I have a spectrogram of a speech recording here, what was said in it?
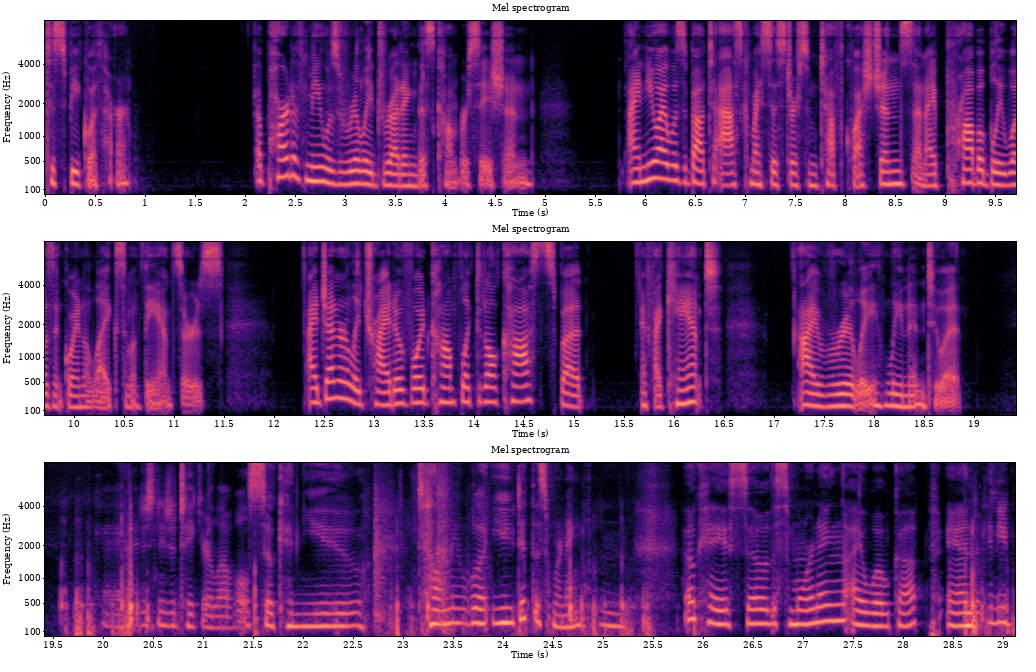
to speak with her. A part of me was really dreading this conversation. I knew I was about to ask my sister some tough questions, and I probably wasn't going to like some of the answers. I generally try to avoid conflict at all costs, but if I can't, I really lean into it. Okay, I just need to take your levels. So, can you tell me what you did this morning? Mm. Okay, so this morning I woke up and can you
